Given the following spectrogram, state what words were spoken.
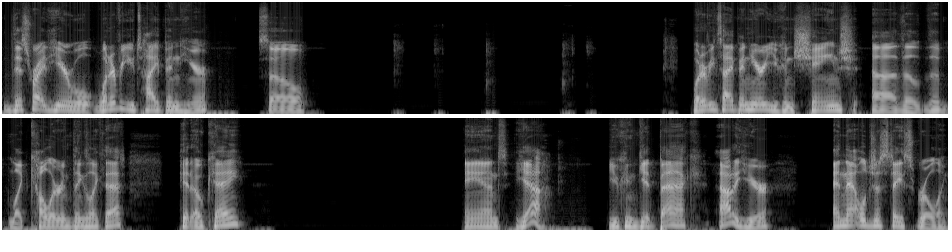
this right here will whatever you type in here. So whatever you type in here, you can change uh, the the like color and things like that. Hit OK, and yeah, you can get back out of here, and that will just stay scrolling.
